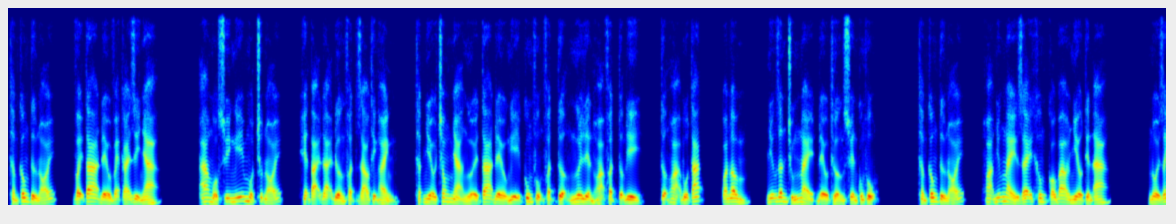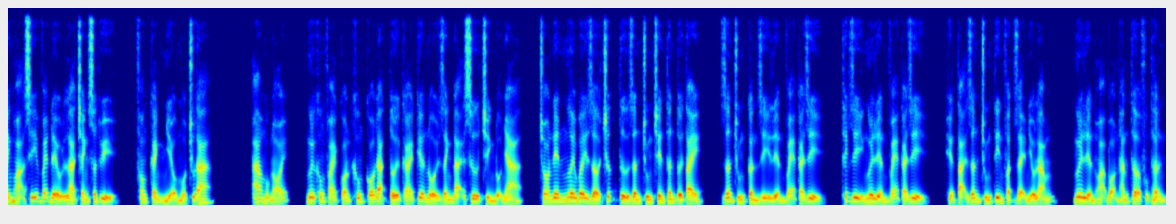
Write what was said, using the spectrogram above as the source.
Thẩm công tử nói, vậy ta đều vẽ cái gì nha? A một suy nghĩ một chút nói, hiện tại đại đường phật giáo thịnh hành, thật nhiều trong nhà người ta đều nghĩ cung phụng phật tượng, ngươi liền họa phật tượng đi, tượng họa bồ tát, quan âm, những dân chúng này đều thường xuyên cung phụng. Thẩm công tử nói, họa những này dễ không có bao nhiêu tiền a. Nội danh họa sĩ vẽ đều là tranh sơn thủy, phong cảnh nhiều một chút a. A mục nói, ngươi không phải còn không có đạt tới cái kia nổi danh đại sư trình độ nhà cho nên ngươi bây giờ trước từ dân chúng trên thân tới tay, dân chúng cần gì liền vẽ cái gì, thích gì ngươi liền vẽ cái gì, hiện tại dân chúng tin phật dạy nhiều lắm, ngươi liền họa bọn hắn thờ phụng thần,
